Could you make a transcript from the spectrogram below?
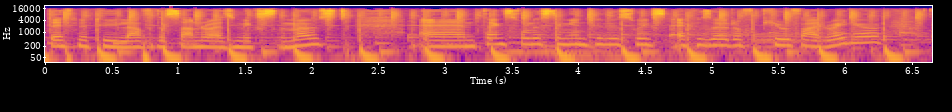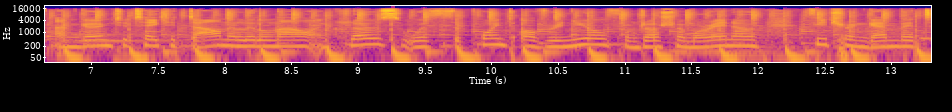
Definitely love the Sunrise mix the most. And thanks for listening into this week's episode of Purified Radio. I'm going to take it down a little now and close with the point of renewal from Joshua Moreno featuring Gambit.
